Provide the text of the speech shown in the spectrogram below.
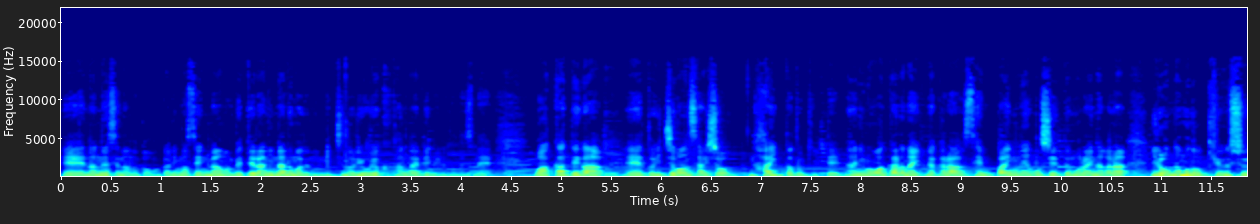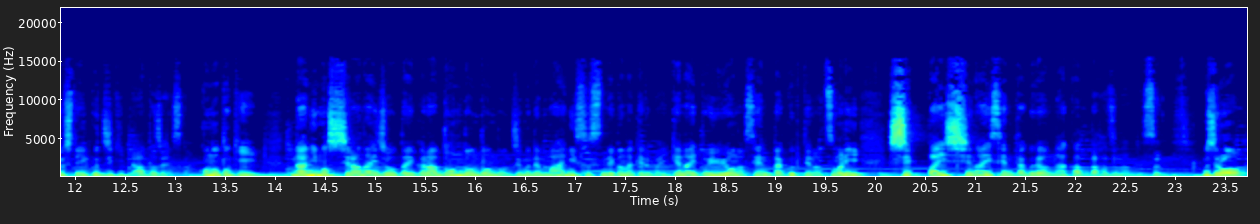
えー、何年生なのか分かりませんが、まあ、ベテランになるまでの道のりをよく考えてみるとですね若手が、えー、と一番最初入った時って何も分からない。だから先輩にね教えてもらいながらいろんなものを吸収していく時期ってあったじゃないですか。この時何も知らない状態からどんどんどんどん自分で前に進んでいかなければいけないというような選択っていうのはつまり失敗しない選択ではなかったはずなんです。むしろ、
